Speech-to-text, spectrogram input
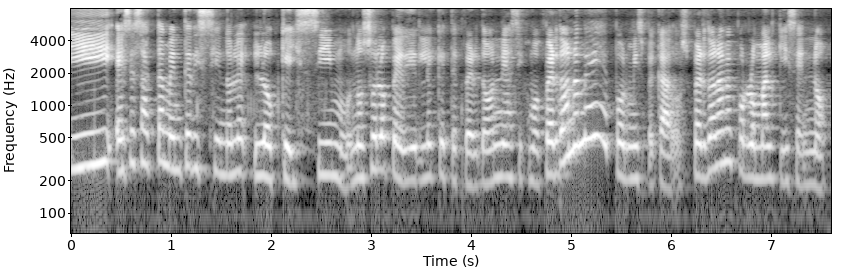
Y es exactamente diciéndole lo que hicimos, no solo pedirle que te perdone, así como, perdóname por mis pecados, perdóname por lo mal que hice, no.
